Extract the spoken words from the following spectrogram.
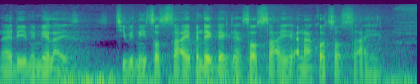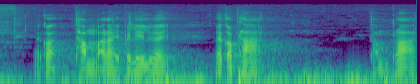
ในอดีตไม่มีอะไรชีวิตนี้สดใส เป็นเด็กๆจะสดใส อนาคตสดใส แล้วก็ทำอะไรไปเรื่อยๆ แล้วก็พลาดทำพลาด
